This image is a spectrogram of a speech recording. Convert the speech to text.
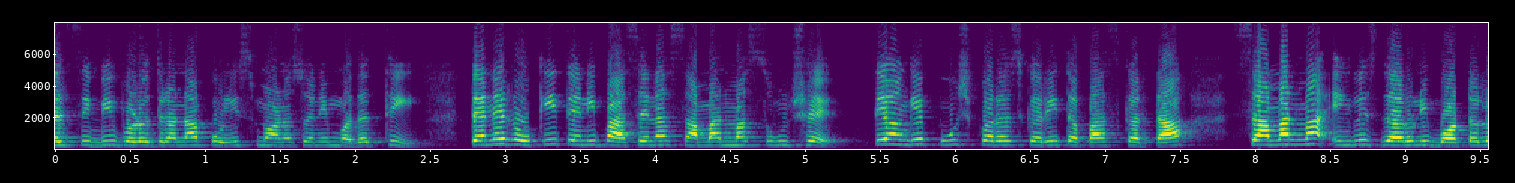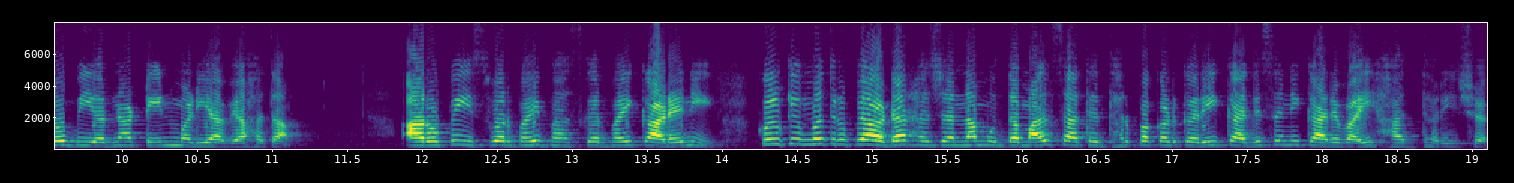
એલસીબી વડોદરાના પોલીસ માણસોની મદદથી તેને રોકી તેની પાસેના સામાનમાં શું છે તે અંગે પૂછપરછ કરી તપાસ કરતા સામાનમાં ઇંગ્લિશ દારૂની બોટલો, બિયરના ટીન મળી આવ્યા હતા. આરોપી ઈશ્વરભાઈ ભાસ્કરભાઈ કાળેની કુલ કિંમત રૂપિયા અઢાર હજારના મુદ્દામાલ સાથે ધરપકડ કરી કાયદેસરની કાર્યવાહી હાથ ધરી છે.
